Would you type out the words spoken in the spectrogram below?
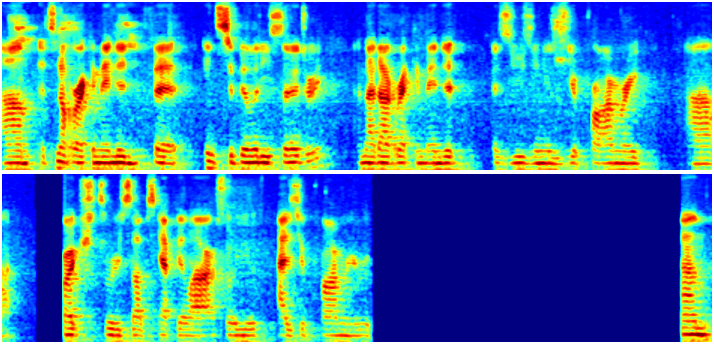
Um, it's not recommended for instability surgery and they don't recommend it as using as your primary uh, approach through subscapularis or you, as your primary. Um,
